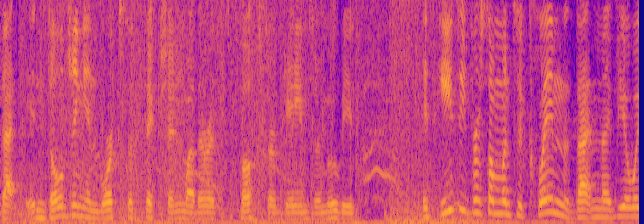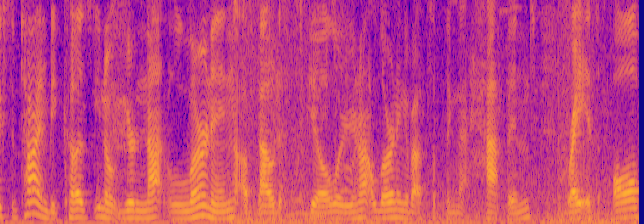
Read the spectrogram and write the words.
that indulging in works of fiction whether it's books or games or movies it's easy for someone to claim that that might be a waste of time because you know you're not learning about a skill or you're not learning about something that happened right? It's all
